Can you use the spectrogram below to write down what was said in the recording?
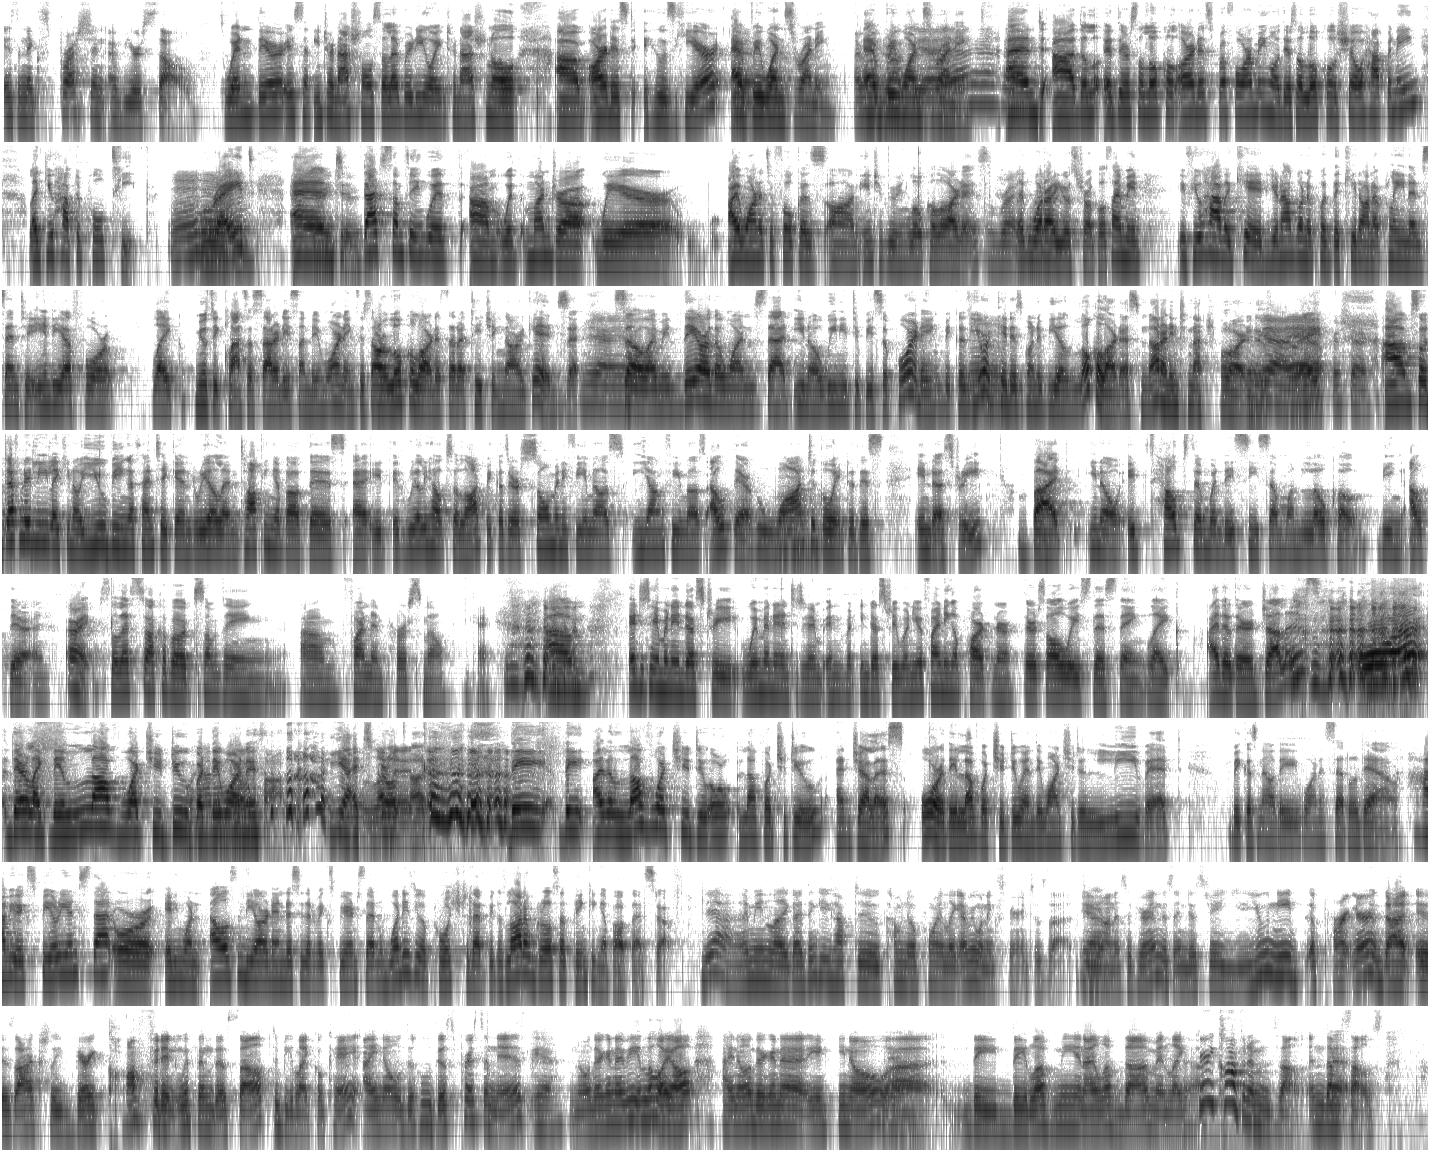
is an expression of yourself. When there is an international celebrity or international um, artist who's here, everyone's running. Everyone everyone's yeah, running. yeah, yeah. And uh, the, if there's a local artist performing or there's a local show happening, like you have to pull teeth, right? And that's something with um, with Mandraa where I wanted to focus on interviewing local artists. Right, Like, what right. are your struggles? I mean, if you have a kid, you're not going to put the kid on a plane and send to India for like music classes Saturday, Sunday mornings. It's our local artists that are teaching our kids. yeah. So I mean, they are the ones that you know we need to be supporting because your kid is going to be a local artist, not an international artist. Mm. Yeah, yeah, for sure. Um, so definitely, like you know, you being authentic and real and talking about this, uh, it, it really helps a lot because there are so many females, young females out there who want to go into this industry, but you know, it helps them when they see someone local being out there. And all right, so let's talk about something um, fun and personal. Okay, um, entertainment industry, women in entertainment industry. When you're finding a partner, there's always this thing like. Either they're jealous or they're like they love what you do, We're but they want to. yeah, it's Love girl it. talk. they they either love what you do or love what you do and jealous, or they love what you do and they want you to leave it because now they want to settle down. Have you experienced that, or anyone else in the art industry that have experienced that? And what is your approach to that? Because a lot of girls are thinking about that stuff. Yeah, I mean, like, I think you have to come to a point, like, everyone experiences that, to Yeah. be honest. If you're in this industry, you need a partner that is actually very confident within themselves to be like, okay, I know the, who this person is. Yeah. I know they're going to be loyal. I know they're going to, you know, Yeah. uh, they, they love me and I love them and, like, very confident in, in themselves.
